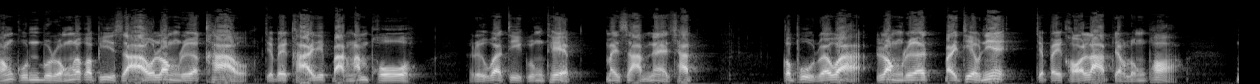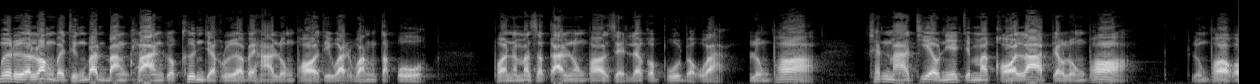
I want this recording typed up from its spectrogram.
ของคุณบุหลงแล้วก็พี่สาวล่องเรือข้าว จะไปขายที่ปากน้ำโพ หรือว่าที่กรุงเทพไม่ทราบแน่ชัด ก็พูดไว้ว่าล่องเรือไปเที่ยวนี้จะไปขอลาบจากหลวงพ่อ เมื่อเรือล่องไปถึงบ้านบางคลานก็ขึ้นจากเรือไปหาหลวงพ่อที่วัดวังตะโก พอนมัสการหลวงพ่อเสร็จแล้วก็พูดบอกว่า หลวงพ่อ ฉันมาเที่ยวนี้จะมาขอลาบจากหลวงพ่อ หลวงพ่อก็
